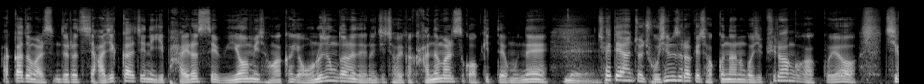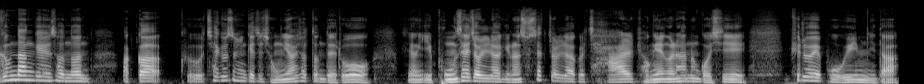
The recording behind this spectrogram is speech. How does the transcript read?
아까도 말씀드렸듯이 아직까지는 이 바이러스의 위험이 정확하게 어느 정도나 되는지 저희가 가늠할 수가 없기 때문에 네. 최대한 좀 조심스럽게 접근하는 것이 필요한 것 같고요. 지금 단계에서는 아까 그 최 교수님께서 정리하셨던 대로 그냥 이 봉쇄 전략이나 수색 전략을 잘 병행을 하는 것이 필요해 보입니다.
